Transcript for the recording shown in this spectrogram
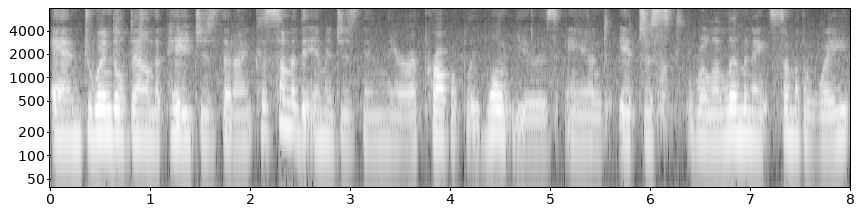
and dwindle down the pages that I, because some of the images in there I probably won't use, and it just will eliminate some of the weight.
